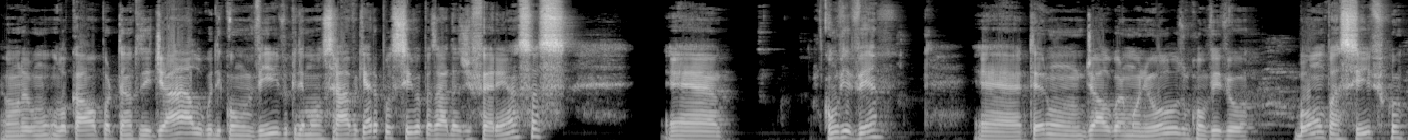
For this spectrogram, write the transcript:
Um local, portanto, de diálogo, de convívio, que demonstrava que era possível, apesar das diferenças, é, conviver, é, ter um diálogo harmonioso, um convívio bom, pacífico,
